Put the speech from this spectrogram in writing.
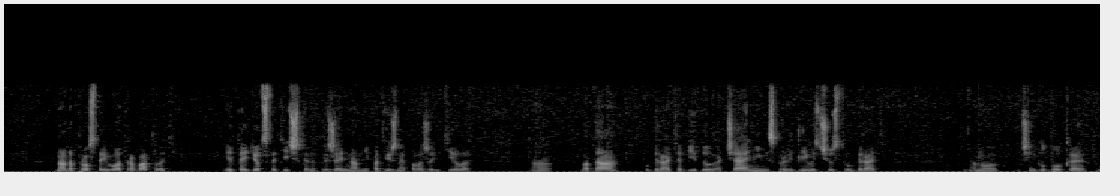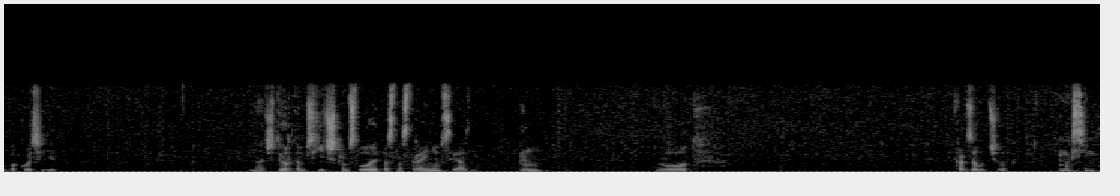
Надо просто его отрабатывать. И это идет статическое напряжение, надо неподвижное положение тела, а, вода, убирать обиду, отчаяние, несправедливость чувства убирать. Оно очень глубокое, глубоко сидит. На четвертом психическом слое это с настроением связано. Вот. Как зовут человека? Максим,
